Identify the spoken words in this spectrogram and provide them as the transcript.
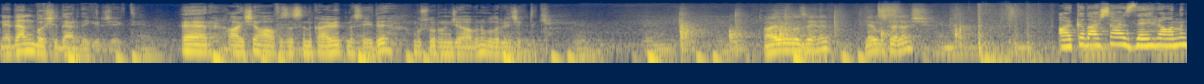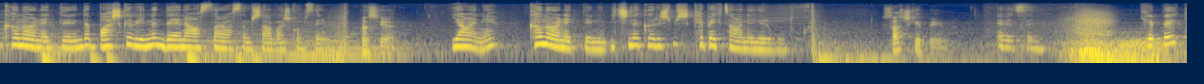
Neden başı derde girecekti? Eğer Ayşe hafızasını kaybetmeseydi bu sorunun cevabını bulabilecektik. Hayrola Zeynep? Ne bu telaş? Arkadaşlar Zehra'nın kan örneklerinde başka birinin DNA'sına rastlamışlar başkomiserim. Nasıl yani? Yani kan örneklerinin içine karışmış kepek taneleri bulduk. Saç kepeği mi? Evet Selim. Kepek,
